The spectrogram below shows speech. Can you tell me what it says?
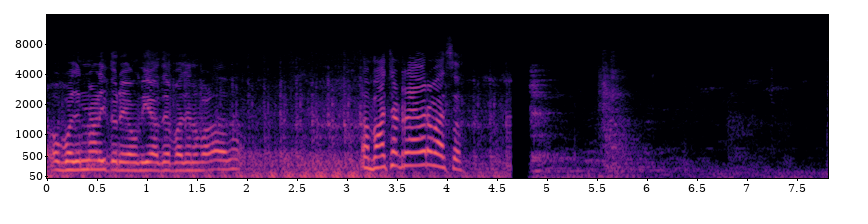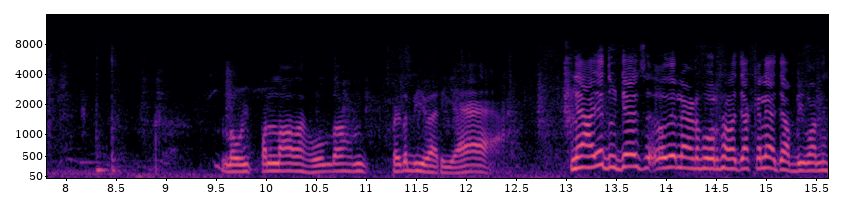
ਉਹ ਵਜਨ ਨਾਲ ਹੀ ਤੁਰੇ ਆਉਂਦੀ ਆ ਤੇ ਵਜਨ ਵਾਲਾ ਉਹਦਾ ਆ ਬੱਸ, ਡਰਾਈਵਰ ਬੱਸ। ਲੋ ਵੀ ਪੱਲਾ ਦਾ ਖੋਲਦਾ, ਹੁਣ ਪਿੰਡ ਦੀ ਵਾਰੀ ਐ। ਲੈ ਆ ਜਾ ਦੂਜੇ ਉਹਦੇ ਲੈਂਡ ਫੋਰਸ ਵਾਲਾ ਚੱਕ ਲਿਆ, ਚਾਬੀ ਬੰਨ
